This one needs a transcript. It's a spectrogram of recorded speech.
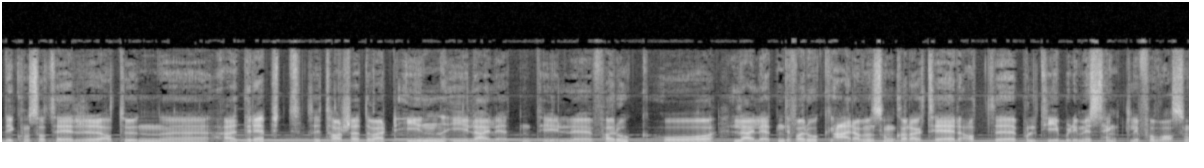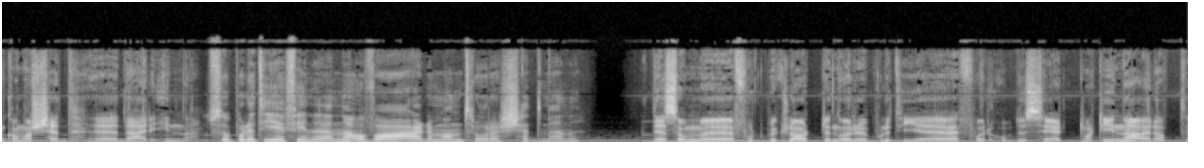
de konstaterer at hun eh, er drept. Så de tar seg etter hvert inn i leiligheten til eh, Farouk. Og leiligheten til Farouk er av en sånn karakter at eh, politiet blir mistenkelig for hva som kan ha skjedd der inne. Så politiet finner henne, og hva er det man tror har skjedd med henne? Det som fort blir klart når politiet får obdusert Martine, er at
